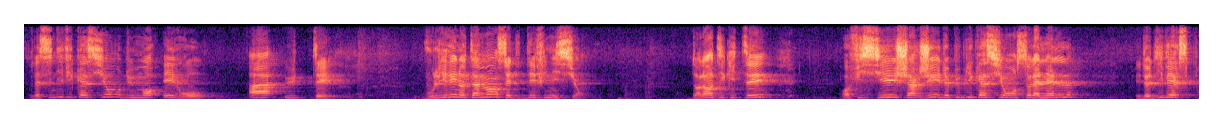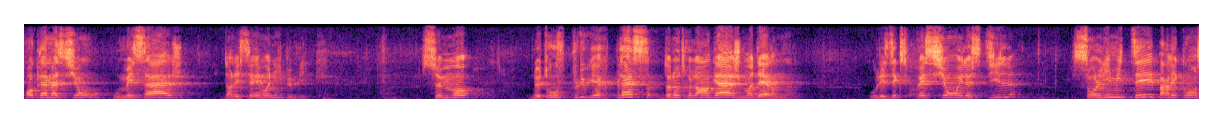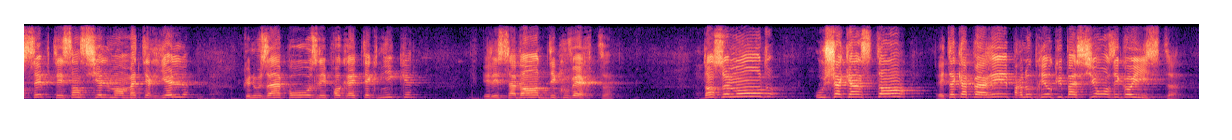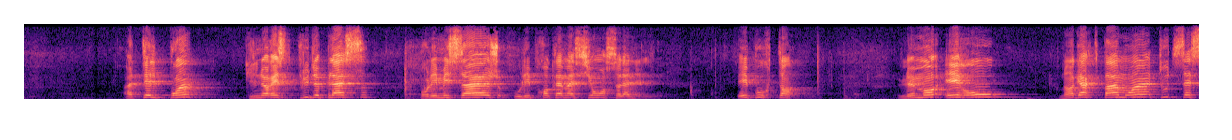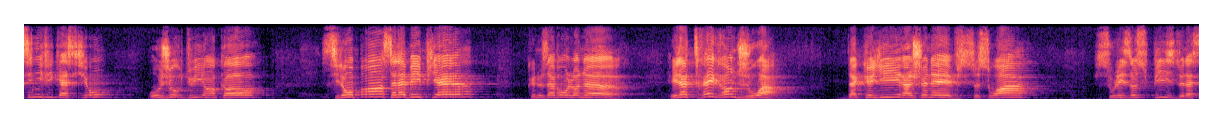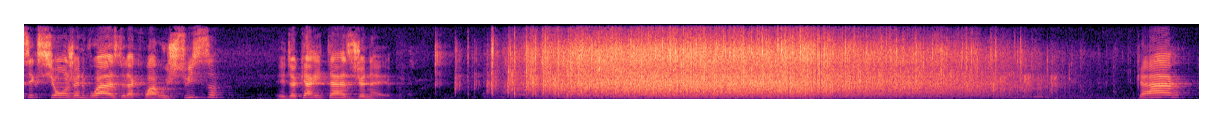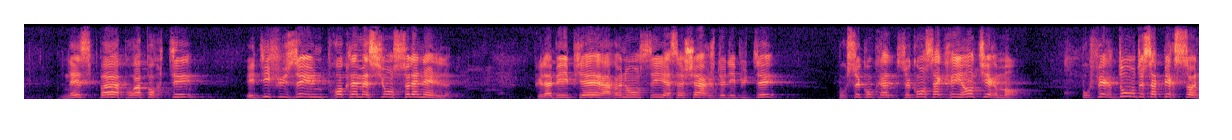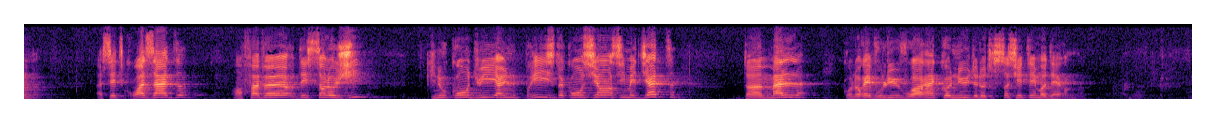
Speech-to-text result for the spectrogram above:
la signification du mot héros, A-U-T, vous lirez notamment cette définition. Dans l'Antiquité, officier chargé de publications solennelles et de diverses proclamations ou messages dans les cérémonies publiques. Ce mot ne trouve plus guère place dans notre langage moderne, où les expressions et le style sont limités par les concepts essentiellement matériels que nous imposent les progrès techniques et les savantes découvertes. Dans ce monde où chaque instant est accaparé par nos préoccupations égoïstes, à tel point qu'il ne reste plus de place pour les messages ou les proclamations solennelles. Et pourtant, le mot héros n'en garde pas moins toute sa signification aujourd'hui encore, si l'on pense à l'abbé Pierre, que nous avons l'honneur et la très grande joie d'accueillir à Genève ce soir, sous les auspices de la section genevoise de la Croix-Rouge suisse et de Caritas Genève. Car n'est-ce pas pour apporter et diffuser une proclamation solennelle que l'abbé Pierre a renoncé à sa charge de député pour se, consacrer entièrement, pour faire don de sa personne à cette croisade en faveur des sans-logis qui nous conduit à une prise de conscience immédiate d'un mal qu'on aurait voulu voir inconnu de notre société moderne.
